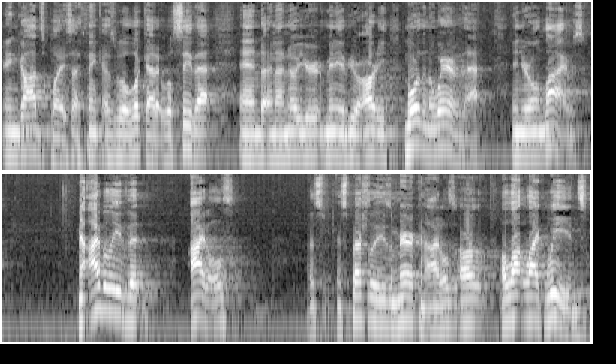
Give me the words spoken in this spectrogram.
in God's place. I think as we'll look at it, we'll see that. And, and I know you're, many of you are already more than aware of that in your own lives. Now, I believe that idols, especially these American idols, are a lot like weeds.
